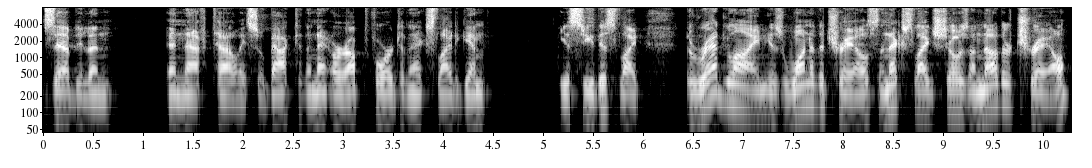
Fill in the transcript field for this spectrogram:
Zebulun and Naphtali. So back to the next, or up forward to the next slide again. You see this slide. The red line is one of the trails. The next slide shows another trail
